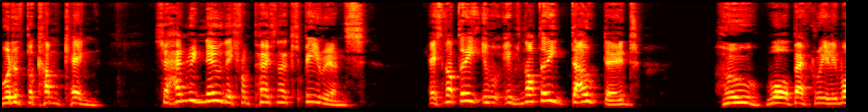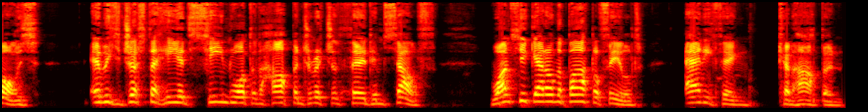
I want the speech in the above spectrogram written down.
would have become king? So Henry knew this from personal experience. It's not that he, it was not that he doubted who Warbeck really was. It was just that he had seen what had happened to Richard III himself. Once you get on the battlefield, anything can happen.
